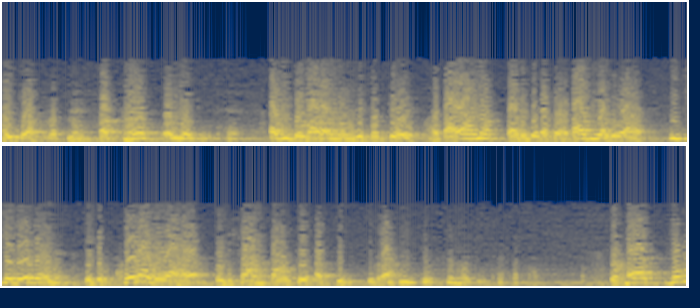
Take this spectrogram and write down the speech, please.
ہری ریاست میں سخت ہیں اور موجود ہیں۔ ابھی دوبارہ انہوں نے جس کو ہٹایا ہے نا پہلی جگہ سے ہٹا دیا گیا ہے، پیچھے دے گئے ہیں۔ تو جب کھولا گیا ہے، تو نشان پاؤں کے اب بھی ابراہیم کے اس میں موجود ہیں۔ تو خیر، وہ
